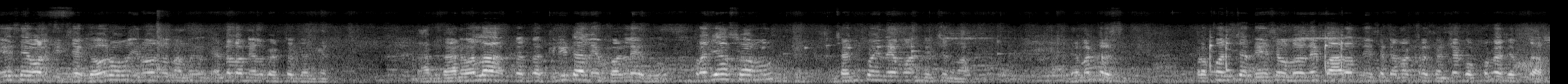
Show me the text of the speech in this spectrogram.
చేసే వాళ్ళకి ఇచ్చే గౌరవం ఈరోజు నన్ను ఎండలో నిలబెట్టడం జరిగింది. నాకు దానివల్ల పెద్ద కిరీటాలు ఏం పడలేదు. ప్రజాస్వామ్యం చనిపోయిందేమో అనిపించింది నాకు. డెమోక్రసీ ప్రపంచ దేశంలోనే భారతదేశ డెమోక్రసీ అంటే గొప్పగా చెప్తారు.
